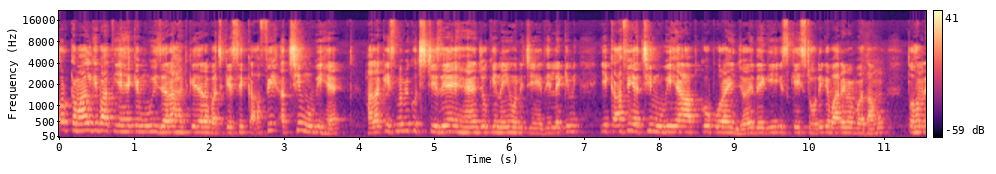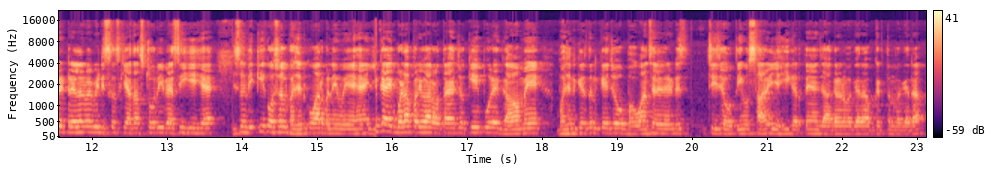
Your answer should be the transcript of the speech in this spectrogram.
और कमाल की बात यह है कि मूवी जरा हटके जरा बचके से काफ़ी अच्छी मूवी है। हालाँकि इसमें भी कुछ चीज़ें हैं जो कि नहीं होनी चाहिए थी, लेकिन ये काफ़ी अच्छी मूवी है, आपको पूरा इन्जॉय देगी। इसके स्टोरी के बारे में बताऊँ तो हमने ट्रेलर में भी डिस्कस किया था स्टोरी वैसी ही है, जिसमें विक्की कौशल भजन कुमार बने हुए हैं। इनका एक बड़ा परिवार होता है, जो कि पूरे गाँव में भजन कीर्तन के जो भगवान से रिलेटेड चीज़ें होती हैं, वो सारे यही करते हैं, जागरण वगैरह कीर्तन वगैरह।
